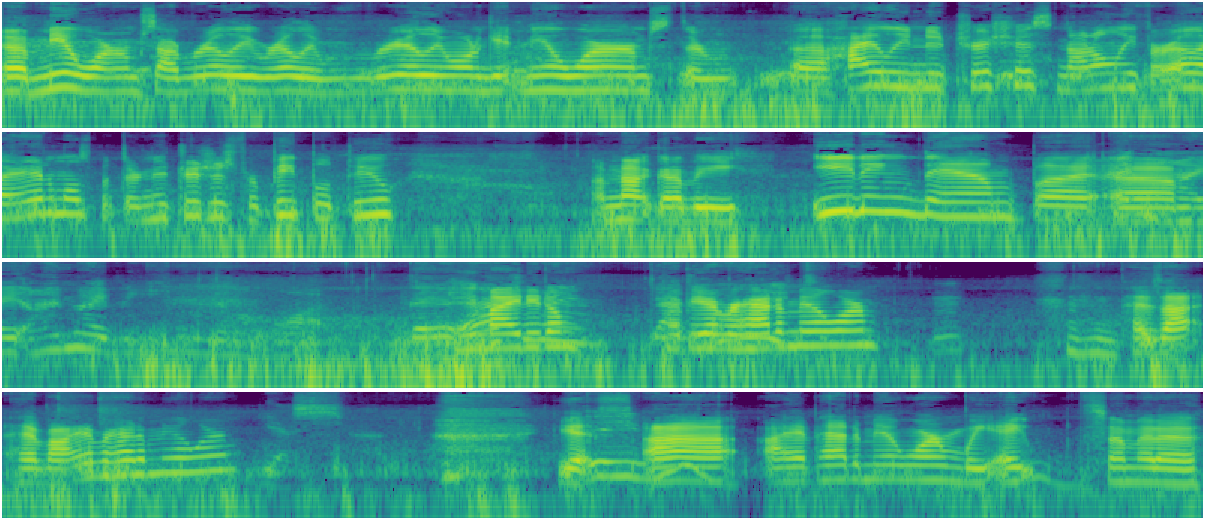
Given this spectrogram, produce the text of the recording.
uh, mealworms. I really, really, really want to get mealworms. They're uh, highly nutritious, not only for other animals, but they're nutritious for people too. I'm not gonna be eating them, but I, um, might, I might be eating them a lot. They you might eat them. yeah, have you ever had a mealworm? Has I have I ever had a mealworm? Yes. Yes, I I have had a mealworm. We ate some at a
